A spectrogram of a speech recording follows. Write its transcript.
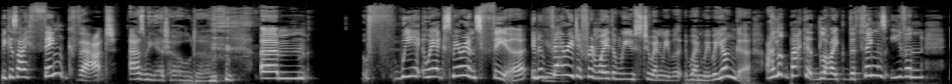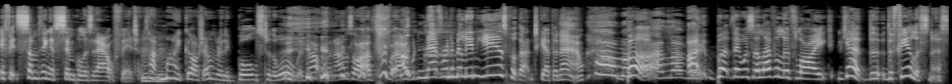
Because I think that as we get older, um, we we experience fear in a Yeah. very different way than we used to when we were when we were younger. I look back at like the things, even if it's something as simple as an outfit. I was like, Mhm. my gosh, I was really balls to the wall with that one. I was like, I would never in a million years put that together now. oh my but God, I love it. I, but there was a level of like, yeah, the, the fearlessness.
